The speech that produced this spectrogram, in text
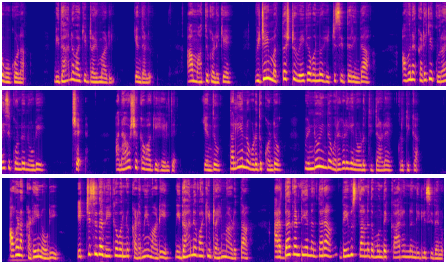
ಹೋಗೋಣ, ನಿಧಾನವಾಗಿ ಡ್ರೈವ್ ಮಾಡಿ, ಎಂದಳು. ಆ ಮಾತುಗಳಿಗೆ ವಿಜಯ್ ಮತ್ತಷ್ಟು ವೇಗವನ್ನು ಹೆಚ್ಚಿಸಿದ್ದರಿಂದ ಅವನ ಕಡೆಗೆ ಗುರಾಯಿಸಿಕೊಂಡು ನೋಡಿ, ಛೆ, ಅನಾವಶ್ಯಕವಾಗಿ ಹೇಳಿದೆ, ಎಂದು ತಲೆಯನ್ನು ಒಡೆದುಕೊಂಡು ವಿಂಡೋಯಿಂದ ಹೊರಗಡೆಗೆ ನೋಡುತ್ತಿದ್ದಾಳೆ ಕೃತಿಕಾ. ಅವಳ ಕಡೆ ನೋಡಿ, ಹೆಚ್ಚಿಸಿದ ವೇಗವನ್ನು ಕಡಿಮೆ ಮಾಡಿ ನಿಧಾನವಾಗಿ ಡ್ರೈವ್ ಮಾಡುತ್ತಾ ಅರ್ಧ ಗಂಟೆಯ ನಂತರ ದೇವಸ್ಥಾನದ ಮುಂದೆ ಕಾರನ್ನು ನಿಲ್ಲಿಸಿದನು.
